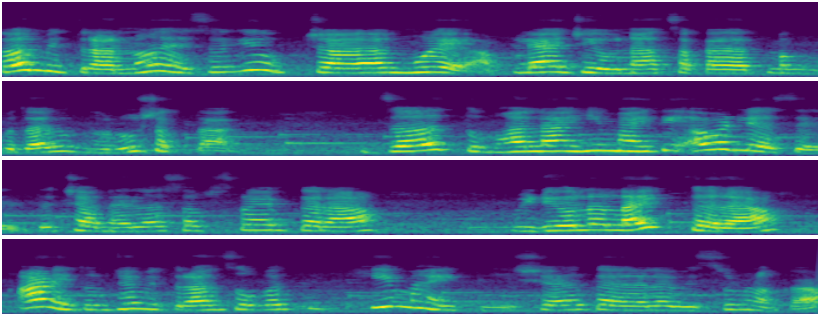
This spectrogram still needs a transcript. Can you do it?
तर मित्रांनो नैसर्गिक उपचारांमुळे आपल्या जीवनात सकारात्मक बदल घडू शकतात. जर तुम्हाला ही माहिती आवडली असेल तर चॅनलला सबस्क्राईब करा व्हिडिओला लाईक करा आणि तुमच्या मित्रांसोबत ही माहिती शेअर करायला विसरू नका.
